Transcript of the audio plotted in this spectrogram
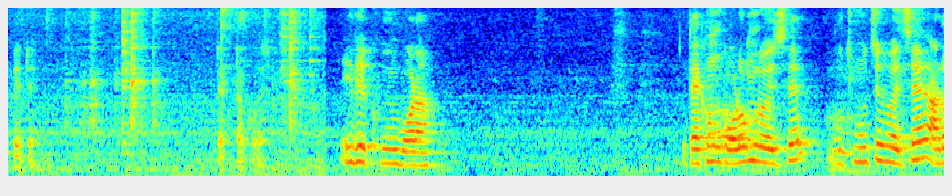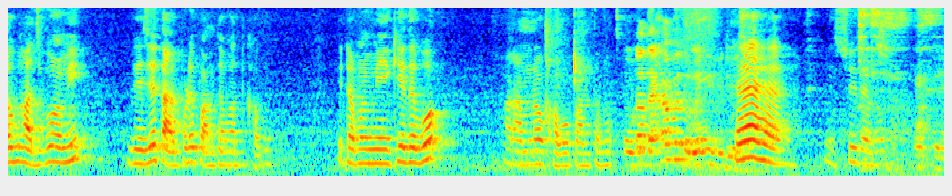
প্লেটে একটা একটা করে। এই দেখুন বড়া। এটা এখন গরম রয়েছে মুচমুচে হয়েছে আরও ভাজবো আমি ভেজে তারপরে পান্তা ভাত খাব। এটা আমার মেয়েকে দেবো আর আমরাও খাব পান্তা ভাত। ওটা দেখাবে তো নাকি ভিডিও হ্যাঁ হ্যাঁ নিশ্চয়ই দেখাবো। Okay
